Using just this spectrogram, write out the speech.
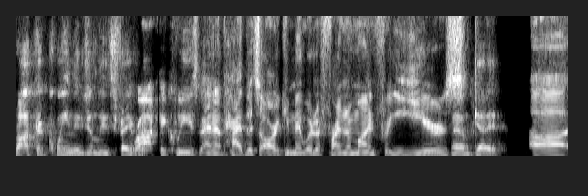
Rocket Queen is your least favorite. Rocket Queen, and I've had this argument with a friend of mine for years. I don't get it. Uh,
